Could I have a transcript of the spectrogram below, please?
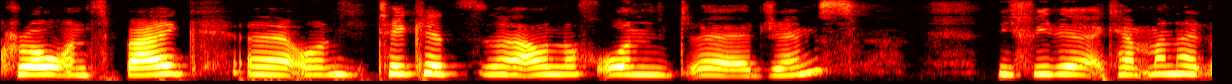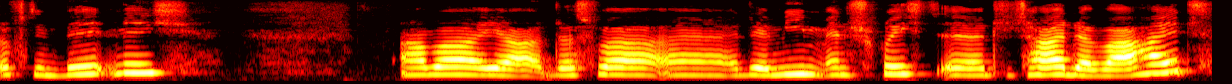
Crow und Spike äh, und Tickets äh, auch noch und äh, Gems. Wie viele erkennt man halt auf dem Bild nicht. Aber ja, das war, äh, der Meme entspricht äh, total der Wahrheit.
